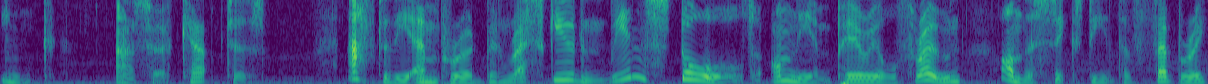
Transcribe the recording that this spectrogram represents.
Inc. as her captors. After the Emperor had been rescued and reinstalled on the imperial throne on the 16th of February,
